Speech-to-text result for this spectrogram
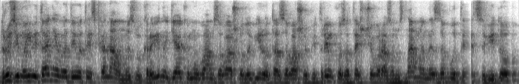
Друзі, мої вітання. Ви дивитесь канал. Ми з України. Дякуємо вам за вашу довіру та за вашу підтримку. За те, що ви разом з нами. Не забудьте це відео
